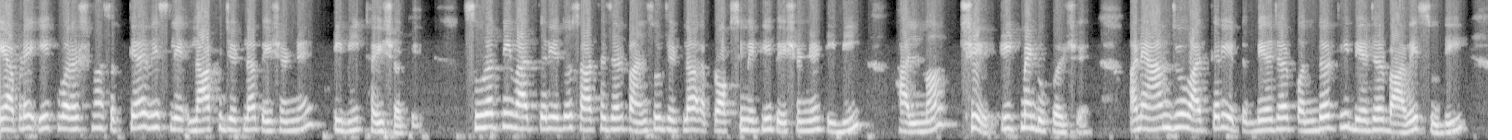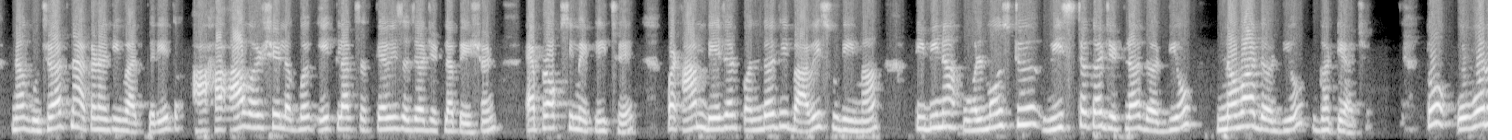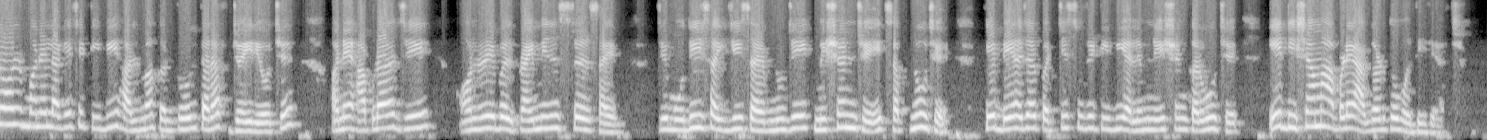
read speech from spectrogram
એ આપણે એક વર્ષમાં સત્યાવીસ લાખ જેટલા પેશન્ટને ટીબી થઈ શકે. સુરતની વાત કરીએ તો સાત હજાર પાંચસો જેટલા એપ્રોક્સિમેટલી પેશન્ટને ટીબી હાલમાં છે ટ્રીટમેન્ટ ઉપર છે. અને આમ જો વાત કરીએ તો બે હજાર પંદરથી બે હજાર બાવીસ સુધીના ગુજરાતના આંકડાની વાત કરીએ તો આ વર્ષે લગભગ એક લાખ સત્યાવીસ હજાર જેટલા પેશન્ટ એપ્રોક્સિમેટલી છે. પણ આમ બે હજાર પંદરથી બાવીસ સુધીમાં ટીબીના ઓલમોસ્ટ વીસ ટકા જેટલા દર્દીઓ, નવા દર્દીઓ ઘટ્યા છે. તો ઓવરઓલ મને લાગે છે ટીબી હાલમાં કંટ્રોલ તરફ જઈ રહ્યો છે. અને આપણા જે ઓનરેબલ પ્રાઇમ મિનિસ્ટર સાહેબ, જે મોદી સાહેબજી સાહેબનું જે એક મિશન છે, એક સપનું છે કે બે હજાર પચીસ સુધી ટીબી એલિમિનેશન કરવું છે, એ દિશામાં આપણે આગળ તો વધી રહ્યા છે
